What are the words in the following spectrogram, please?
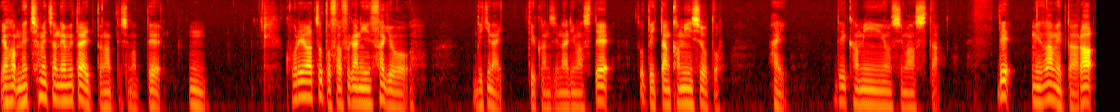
やばめちゃめちゃ眠たいとなってしまってうんこれはちょっとさすがに作業できないっていう感じになりましてちょっと一旦仮眠しようと。はい。で仮眠をしました。で目覚めたら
